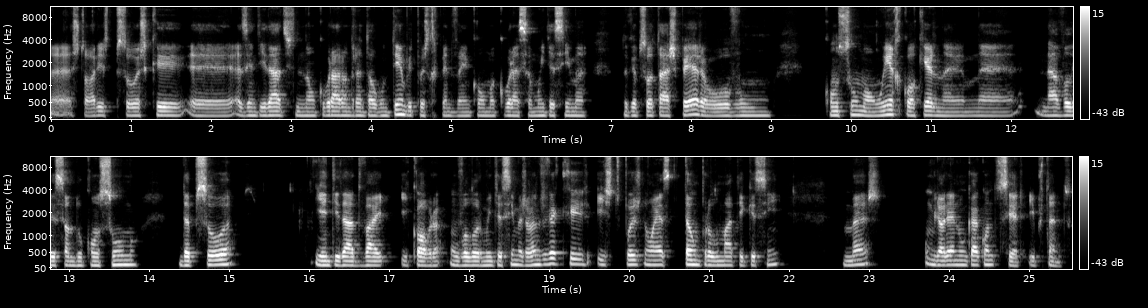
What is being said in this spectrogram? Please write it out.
uh, histórias de pessoas que uh, as entidades não cobraram durante algum tempo e depois de repente vêm com uma cobrança muito acima do que a pessoa está à espera, ou houve um consumo ou um erro qualquer na, na, na avaliação do consumo da pessoa e a entidade vai e cobra um valor muito acima. Já vamos ver que isto depois não é tão problemático assim, mas o melhor é nunca acontecer. E, portanto,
